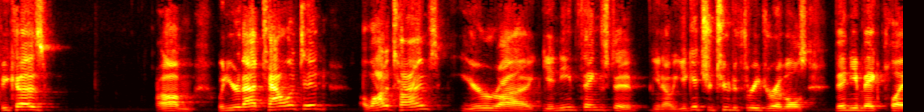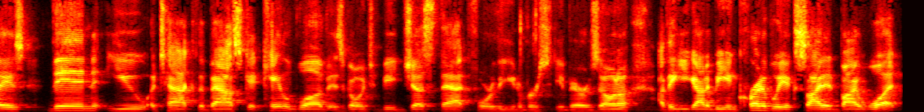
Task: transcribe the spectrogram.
Because um, when you're that talented, a lot of times you're uh, you need things to you know you get your two to three dribbles then you make plays then you attack the basket. Caleb love is going to be just that for the university of arizona. I think you got to be incredibly excited by what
